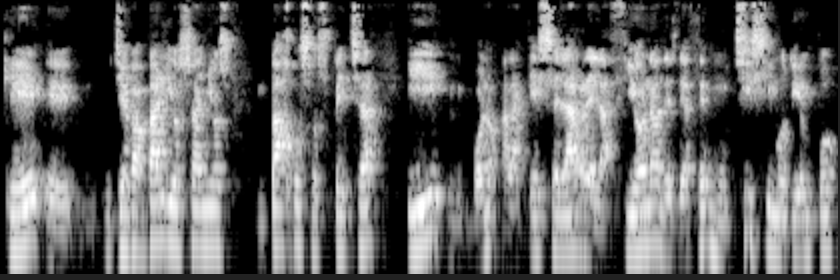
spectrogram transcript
que eh, lleva varios años bajo sospecha y, bueno, a la que se la relaciona desde hace muchísimo tiempo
